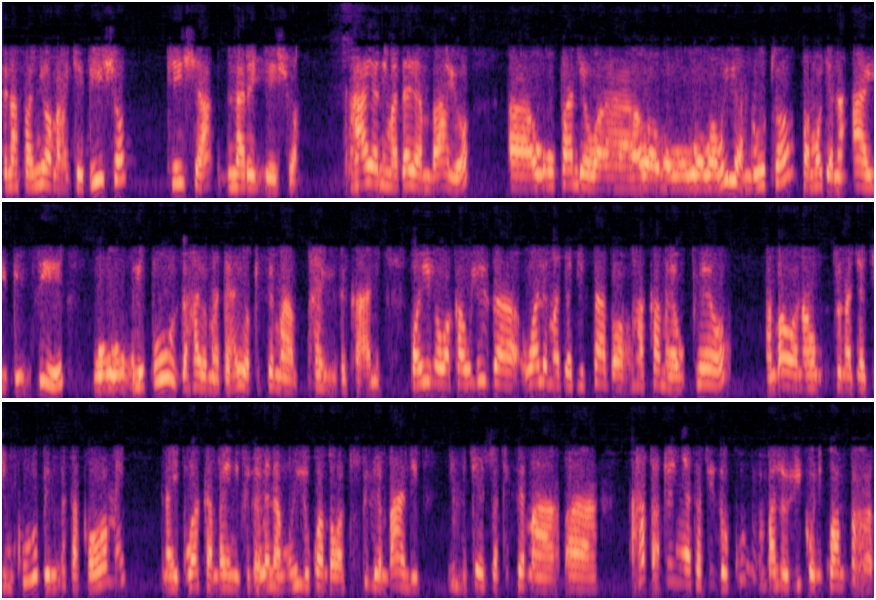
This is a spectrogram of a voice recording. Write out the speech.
zinafanyiwa marekebisho, kisha zinarejeshwa. Haya ni madai ambayo uh, upande wa, wa, wa, wa William Ruto pamoja na IBC walipuuza hayo madai wakisema haiwezekani. Kwa hiyo wakauliza wale majaji saba wa mahakama ya upeo ambao wanaongozwa na jaji mkuu Bi Martha Koome, naibu wake ambaye ni Philomena Mwilu, kwamba watupilie mbali ili kesi, wakisema uh, hapa Kenya tatizo kubwa ambalo liko ni kwamba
